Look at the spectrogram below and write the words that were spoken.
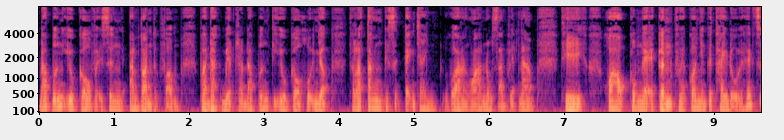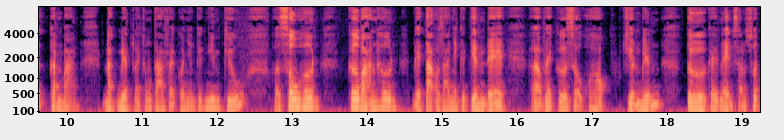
đáp ứng yêu cầu vệ sinh an toàn thực phẩm và đặc biệt là đáp ứng cái yêu cầu hội nhập tức là tăng cái sức cạnh tranh của hàng hóa nông sản Việt Nam. Thì khoa học công nghệ cần phải có những cái thay đổi hết sức căn bản đặc biệt là chúng ta phải có những cái nghiên cứu ờ, sâu hơn cơ bản hơn để tạo ra những cái tiền đề ờ, về cơ sở khoa học chuyển biến từ cái nền sản xuất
